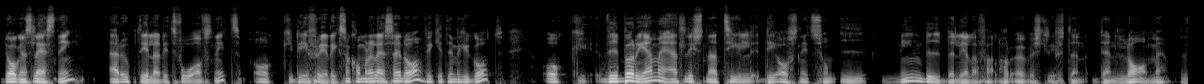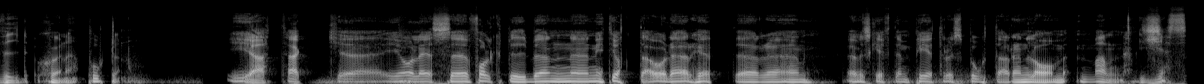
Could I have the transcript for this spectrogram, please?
Dagens läsning är uppdelad i två avsnitt och det är Fredrik som kommer att läsa idag, vilket är mycket gott. Och vi börjar med att lyssna till det avsnitt som i min bibel i alla fall har överskriften Den lame vid sköna porten. Ja, tack. Jag läser Folkbibeln 98 och där heter eh, överskriften Petrus botar en lam man. Yes,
